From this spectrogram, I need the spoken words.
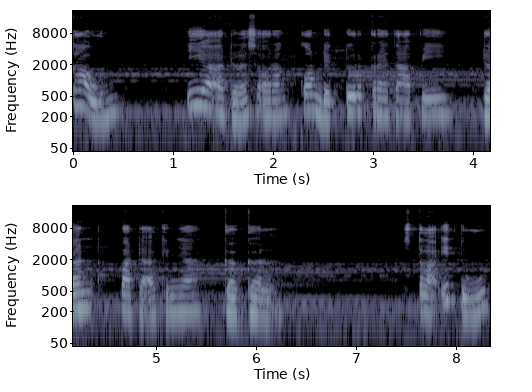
tahun, ia adalah seorang kondektur kereta api dan pada akhirnya gagal. Setelah itu,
